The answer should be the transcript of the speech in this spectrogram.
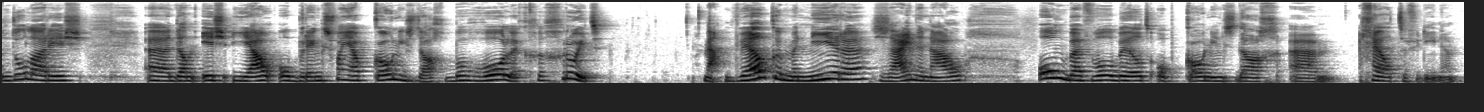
80.000 dollar is, uh, dan is jouw opbrengst van jouw Koningsdag behoorlijk gegroeid. Nou, welke manieren zijn er nou om bijvoorbeeld op Koningsdag um, geld te verdienen?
